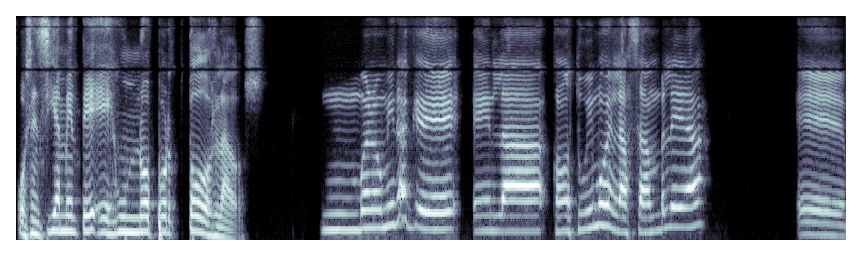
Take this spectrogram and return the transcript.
o sencillamente es un no por todos lados. Mm, Bueno, mira que en la, cuando estuvimos en la asamblea, eh,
